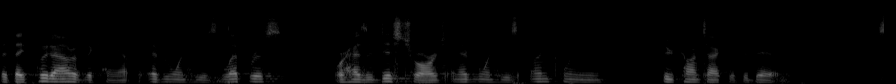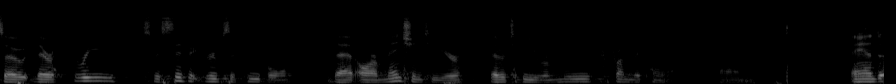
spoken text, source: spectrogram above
that they put out of the camp everyone who is leprous or has a discharge, and everyone who is unclean through contact with the dead. So there are three specific groups of people that are mentioned here that are to be removed from the camp. And uh,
